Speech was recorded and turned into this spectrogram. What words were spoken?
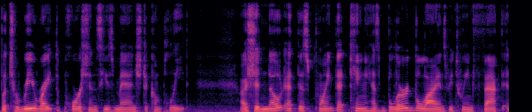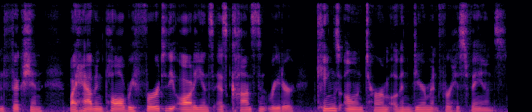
but to rewrite the portions he's managed to complete. I should note at this point that King has blurred the lines between fact and fiction by having Paul refer to the audience as constant reader, King's own term of endearment for his fans.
